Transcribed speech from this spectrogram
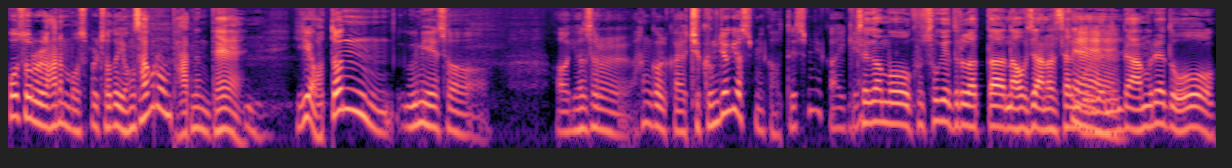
호소를 하는 모습을 저도 영상으로는 봤는데 음. 이게 어떤 의미에서 어, 연설을 한 걸까요? 즉흥적이었습니까? 어땠습니까? 이게? 제가 뭐 그 속에 들어갔다 나오지 않아서 잘 네. 모르겠는데 아무래도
